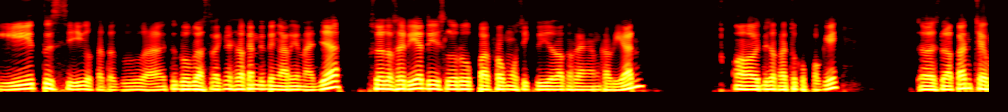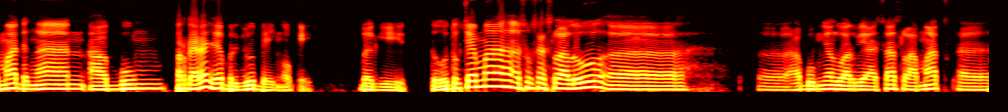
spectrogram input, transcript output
gitu sih kata gua itu 12 tracknya silakan didengarin aja sudah tersedia di seluruh platform musik digital kesayangan kalian oh ini sangat cukup oke. Eh, silakan Cema dengan album perdananya berjudul Being Okay begitu. Untuk Cema sukses selalu. Eh eh, albumnya luar biasa selamat. Eh,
